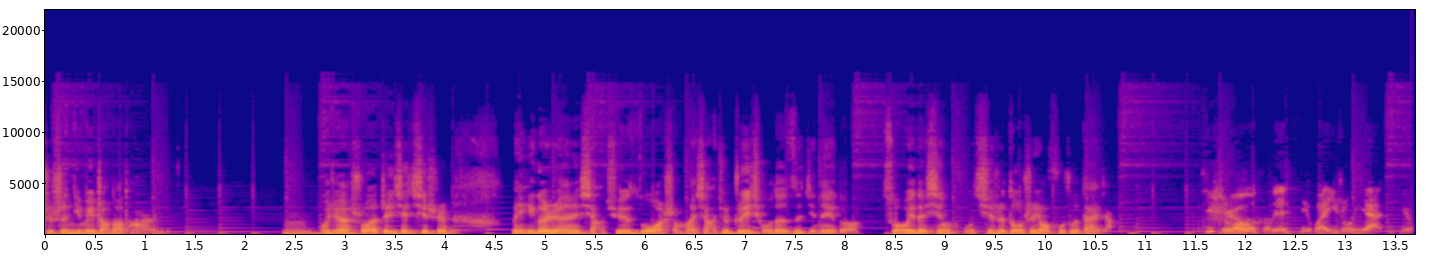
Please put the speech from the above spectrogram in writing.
只是你没找到他而已。嗯，我觉得说的这些，其实每一个人想去做什么，想去追求的自己那个所谓的幸福，其实都是要付出代价。其实我特别喜欢一种眼睛，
